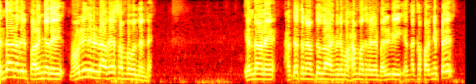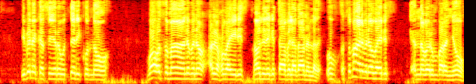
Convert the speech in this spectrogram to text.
എന്താണ് അതിൽ പറഞ്ഞത്? മൗലിദിലുള്ള അതേ സംഭവം തന്നെ. എന്താണ്? ഹദ്ദസന അബ്ദുല്ലാഹിബിന് മുഹമ്മദ് ബിൻ ബൽവി എന്നൊക്കെ പറഞ്ഞിട്ട് ഇബിന് കസീർ ഉദ്ധരിക്കുന്നു. കിതാബിൽ അതാണുള്ളത്. ഉ- ഉസ്മാൻ ഇബ്നു ഹുവൈരിസ് എന്നവരും പറഞ്ഞു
